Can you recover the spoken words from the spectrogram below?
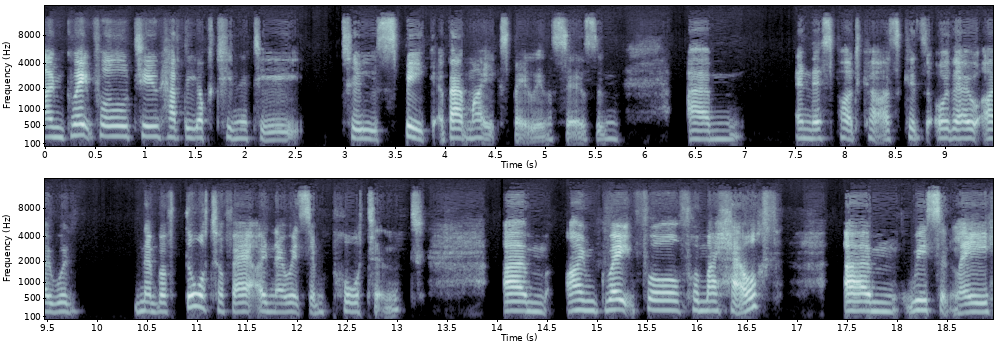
I'm grateful to have the opportunity to speak about my experiences and um, in this podcast because although I would never thought of it. I know it's important. Um, I'm grateful for my health. Um, recently,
